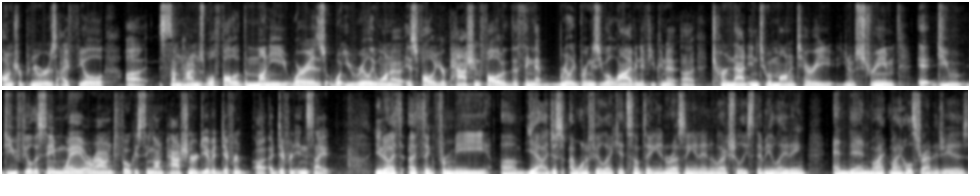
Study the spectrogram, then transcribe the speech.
entrepreneurs I feel uh, sometimes will follow the money, whereas what you really want to is follow your passion, follow the thing that really brings you alive, and if you can uh, turn that into a monetary you know stream, it, do you do you feel the same way around focusing on passion, or do you have a different uh, a different insight? You know, I, th- I think for me, um, yeah, I just I want to feel like it's something interesting and intellectually stimulating, and then my my whole strategy is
